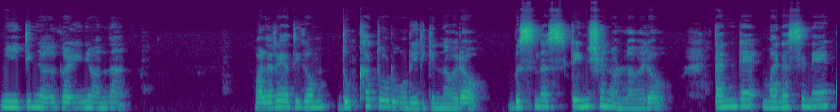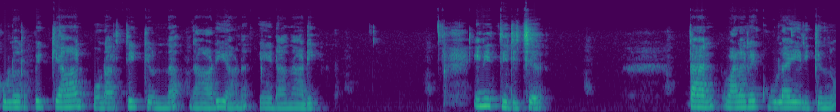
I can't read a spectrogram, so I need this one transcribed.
മീറ്റിംഗ് ഒക്കെ കഴിഞ്ഞ് വന്ന് വളരെയധികം ദുഃഖത്തോടു കൂടിയിരിക്കുന്നവരോ ബിസിനസ് ടെൻഷൻ ഉള്ളവരോ തന്റെ മനസ്സിനെ കുളിർപ്പിക്കാൻ ഉണർത്തിക്കുന്ന നാടിയാണ് ഈടാനാടി ഇനി തിരിച്ച് താൻ വളരെ കൂളായിരിക്കുന്നു.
